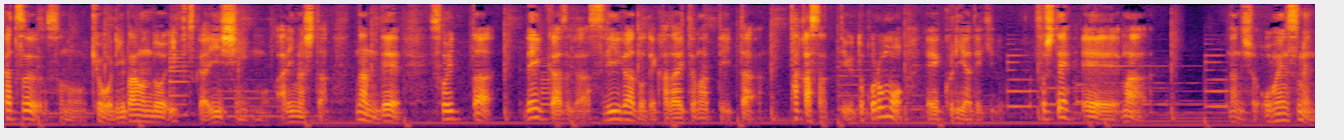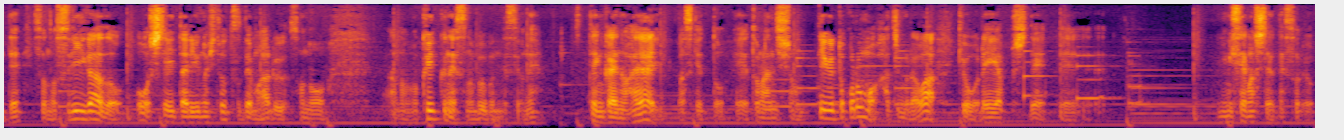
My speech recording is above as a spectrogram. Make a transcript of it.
かつその今日リバウンドいくつかいいシーンもありました。なんでそういったレイカーズが3ガードで課題となっていた高さっていうところも、え、クリアできる。そして、えー、まあなんでしょうオフェンス面でその3ガードをしていた理由の一つでもあるそのあのクイックネスの部分ですよね。展開の速いバスケット、えー、トランジションっていうところも八村は今日レイアップして、えー、見せましたよねそれを。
